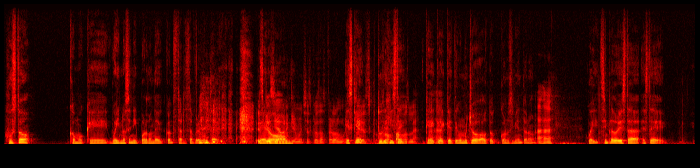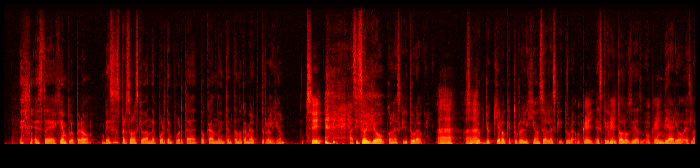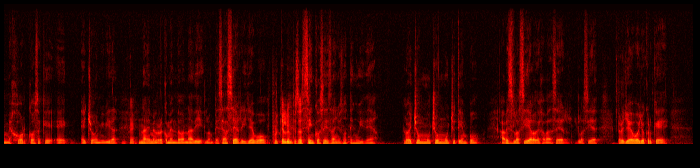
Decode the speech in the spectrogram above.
justo como que, güey, no sé ni por dónde contestarte esta pregunta. güey. Es que sí abarqué muchas cosas, perdón, güey. Es que tú dijiste que, que- que tengo mucho autoconocimiento, ¿no? Ajá. Güey, siempre doy esta, este, este ejemplo, pero ¿ves esas personas que van de puerta en puerta tocando, intentando cambiarte tu religión? Sí. Así soy yo con la escritura, güey. Ajá. O sea, ajá. yo, yo quiero que tu religión sea la escritura, güey. Ok, Escribir todos los días, güey. Un diario es la mejor cosa que he hecho en mi vida. Ok. Nadie me lo recomendó, nadie lo empecé a hacer y llevo ¿Por qué lo empezaste? cinco o seis años, no tengo idea. Lo he hecho mucho, mucho tiempo. A veces lo hacía, lo dejaba de hacer, lo hacía. Pero llevo, yo creo que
